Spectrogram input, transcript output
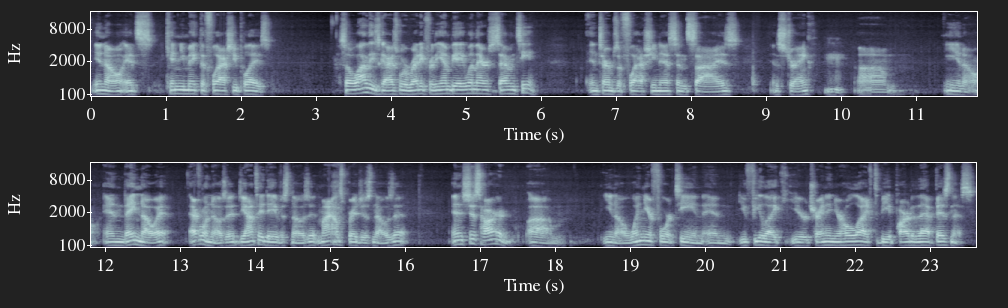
You know, it's can you make the flashy plays? So a lot of these guys were ready for the NBA when they were 17 in terms of flashiness and size and strength. Mhm. Um, you know, and they know it. Everyone knows it. Deyonta Davis knows it. Miles Bridges knows it. And it's just hard, um, you know, when you're 14 and you feel like you're training your whole life to be a part of that business,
